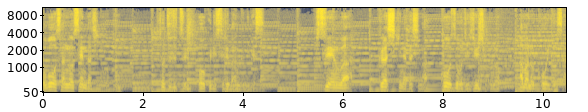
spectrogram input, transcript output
お坊さんの先立ちのもと一つずつお送りする番組です。出演は倉敷中島高蔵寺住職の天野幸雄さん。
